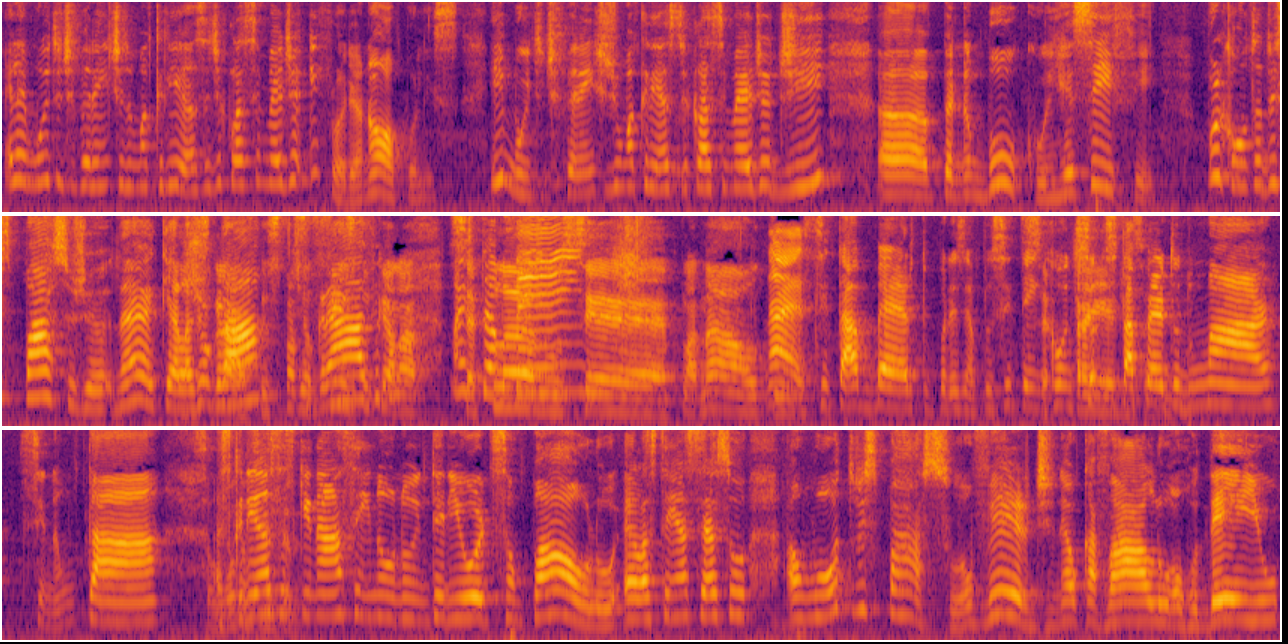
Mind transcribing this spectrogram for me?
ela é muito diferente de uma criança de classe média em Florianópolis. E muito diferente de uma criança de classe média de ah, Pernambuco, em Recife. por conta do espaço né, que ela geográfico, está. espaço físico, que ela, mas se é também, plano, se é planalto. né, se está aberto, por exemplo, se tem Se é condições, prédio, se está se é- perto do mar, se não está. As crianças que nascem no, no interior de São Paulo, elas têm acesso a um outro espaço, ao verde, né, ao cavalo, ao rodeio,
